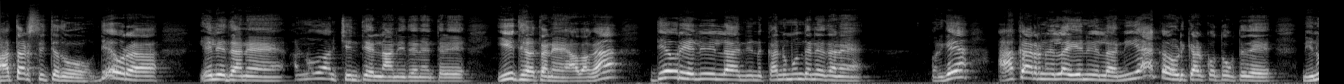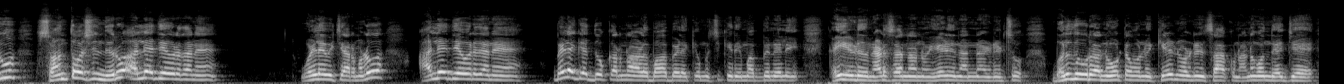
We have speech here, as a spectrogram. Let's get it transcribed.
ಮಾತಾಡಿಸ್ತಿತ್ತು ಅದು ದೇವರ ಎಲ್ಲಿದ್ದಾನೆ ಅನ್ನೋದು ಒಂದು ಚಿಂತೆಯಲ್ಲಿ ನಾನಿದ್ದೇನೆ ಅಂತೇಳಿ ಈತ ಹೇಳ್ತಾನೆ. ಆವಾಗ ದೇವರು ಎಲ್ಲೂ ಇಲ್ಲ, ನಿನ್ನ ಕಣ್ಣು ಮುಂದೆನೇ ಇದ್ದಾನೆ. ಅವನಿಗೆ ಆಕಾರನೂ ಇಲ್ಲ, ಏನೂ ಇಲ್ಲ. ನೀ ಯಾಕೆ ಹುಡುಕಾಡ್ಕೊತ ಹೋಗ್ತಿದೆ? ನೀನು ಸಂತೋಷದಿಂದಿರು ಅಲ್ಲೇ ದೇವರಿದ್ದಾನೆ. ಒಳ್ಳೆ ವಿಚಾರ ಮಾಡು, ಅಲ್ಲೇ ದೇವರಿದ್ದಾನೆ. ಬೆಳಗ್ಗೆದ್ದು ಕರ್ನಾಳ ಬಾ ಬೆಳಕೆ ಮುಸುಕಿರಿ ಮಬ್ಬಿನಲ್ಲಿ. ಕೈ ಹಿಡಿದು ನಡೆಸ ನಾನು ಹೇಳಿ ನನ್ನ ಹಿಡಿಸು. ಬಲದೂರ ನೋಟವನ್ನು ಕೇಳಿ ನೋಡಿ ಸಾಕು ನನಗೊಂದು ಹೆಜ್ಜೆ.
